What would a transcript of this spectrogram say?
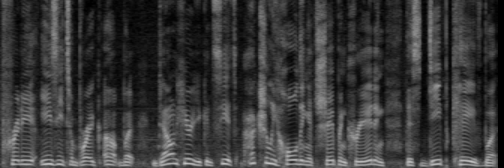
pretty easy to break up, but down here you can see it's actually holding its shape and creating this deep cave, but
